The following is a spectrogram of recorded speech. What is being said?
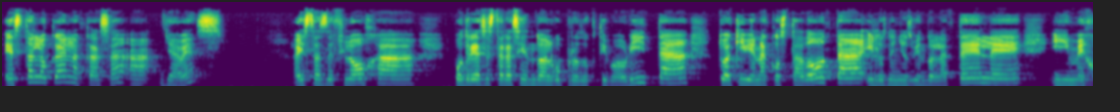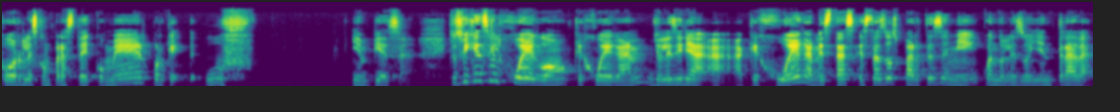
esta loca en la casa a, ya ves, ahí estás de floja, podrías estar haciendo algo productivo ahorita, tú aquí bien acostadota y los niños viendo la tele y mejor les compraste de comer porque, uff, y empieza. Entonces fíjense el juego que juegan, yo les diría a, a, que juegan estas, estas dos partes de mí cuando les doy entrada,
